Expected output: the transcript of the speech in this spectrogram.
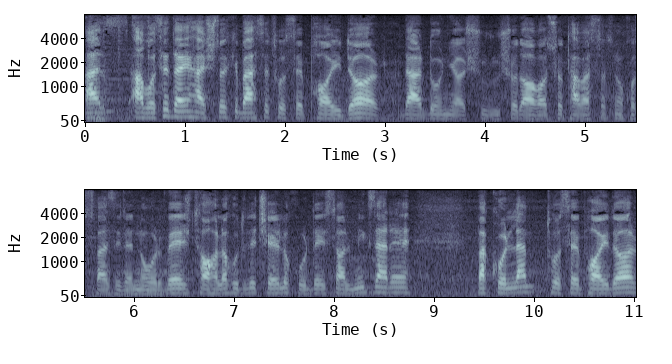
از اواسط دهه 80 که بحث توسعه پایدار در دنیا شروع شد آغاز شد توسط نخست وزیر نروژ تا حالا حدود 40 خورده سال میگذره و کلا توسعه پایدار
